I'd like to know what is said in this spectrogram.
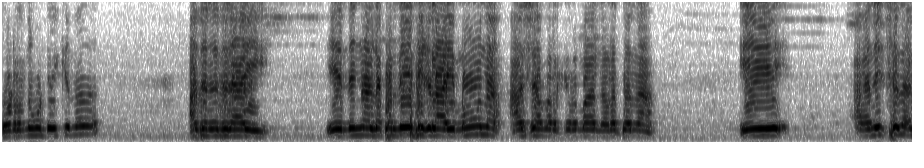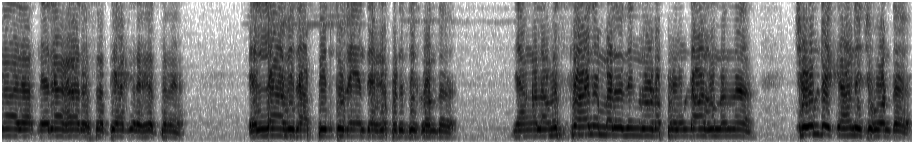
തുടർന്നുകൊണ്ടിരിക്കുന്നത്. അതിനെതിരായി ഈ നിങ്ങളുടെ പ്രതിനിധികളായി മൂന്ന് ആശാ വർക്കർമാർ നടത്തുന്ന ഈ അനിശ്ചിതകാല നിരാഹാര സത്യാഗ്രഹത്തിന് എല്ലാവിധ പിന്തുണയും രേഖപ്പെടുത്തിക്കൊണ്ട് ഞങ്ങൾ അവസാനം വരെ നിങ്ങളോടൊപ്പം ഉണ്ടാകുമെന്ന് ചൂണ്ടിക്കാണിച്ചുകൊണ്ട്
